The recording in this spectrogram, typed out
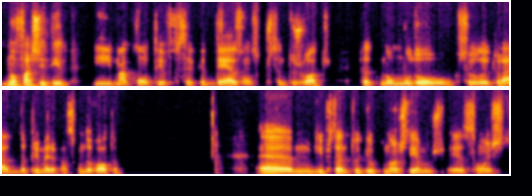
não faz sentido, e Macron teve cerca de 10, 11% dos votos, portanto não mudou o seu eleitorado da primeira para a segunda volta, e portanto aquilo que nós temos é, são estes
